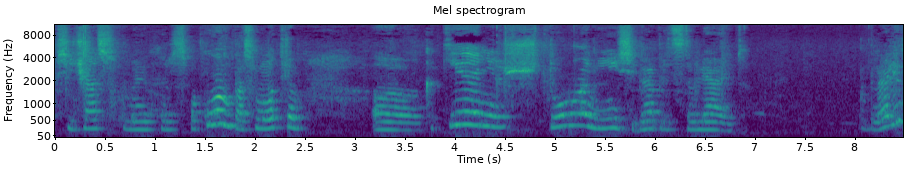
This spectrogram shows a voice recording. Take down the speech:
Сейчас мы их распакуем, посмотрим, а, какие они, что они из себя представляют. Погнали!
